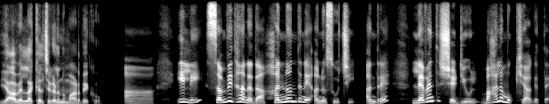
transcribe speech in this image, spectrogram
ಯಾವೆಲ್ಲ ಕೆಲಸಗಳನ್ನು ಮಾಡಬೇಕು? ಆ ಇಲ್ಲಿ ಸಂವಿಧಾನದ ಹನ್ನೊಂದನೇ ಅನುಸೂಚಿ ಅಂದ್ರೆ ಲೆವೆಂತ್ ಶೆಡ್ಯೂಲ್ ಬಹಳ ಮುಖ್ಯ ಆಗುತ್ತೆ.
